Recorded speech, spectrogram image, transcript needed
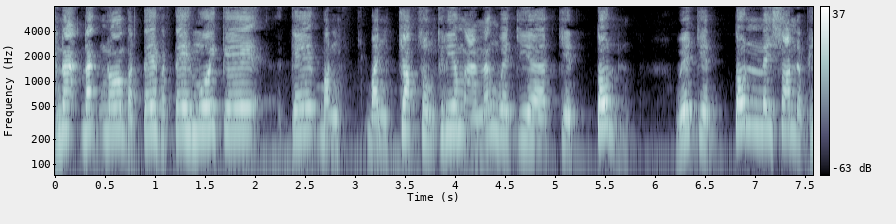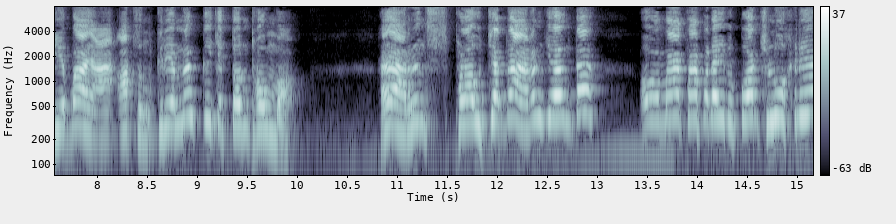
ថ្នាក់ដឹកនាំប្រទេសប្រទេសមួយគេគេបញ្ចប់សង្គ្រាមអាហ្នឹងវាជាជាទុនវាជាទុននៃសន្តិភាពហើយអាអត់សង្គ្រាមហ្នឹងគឺជាទុនធំមក ហើយអារឿងផ្លូវចិត្តណាអាហ្នឹងយើងទៅអូម៉ាថាប្តីប្រពន្ធឆ្លោះគ្នា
